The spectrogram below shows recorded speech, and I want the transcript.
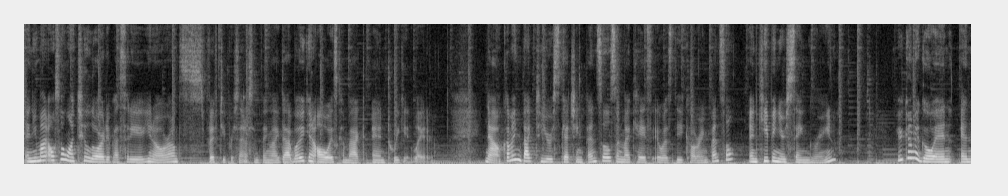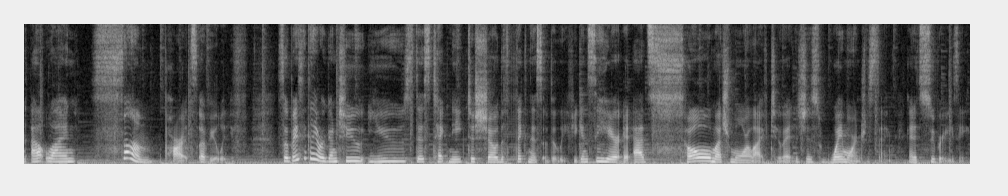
And you might also want to lower the opacity, you know, around 50% or something like that, but you can always come back and tweak it later. Now, coming back to your sketching pencils, in my case it was the coloring pencil, and keeping your same grain, you're gonna go in and outline some parts of your leaf. So basically we're going to use this technique to show the thickness of the leaf. You can see here it adds so much more life to it. It's just way more interesting and it's super easy.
